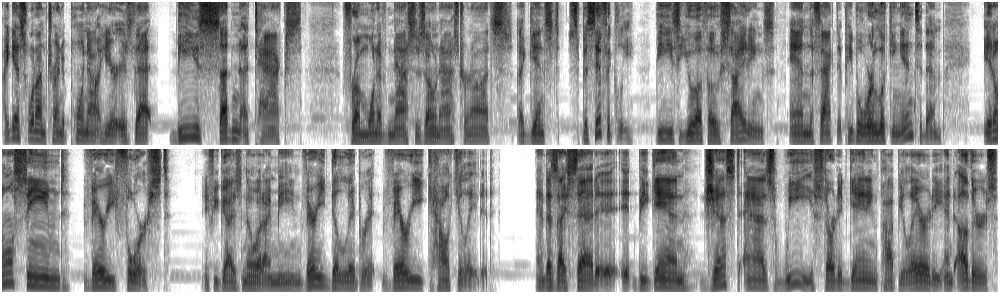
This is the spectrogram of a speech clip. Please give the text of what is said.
I guess what I'm trying to point out here is that these sudden attacks from one of NASA's own astronauts against specifically these UFO sightings and the fact that people were looking into them, it all seemed very forced, if you guys know what I mean. Very deliberate, very calculated. And as I said, it, began just as we started gaining popularity and others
